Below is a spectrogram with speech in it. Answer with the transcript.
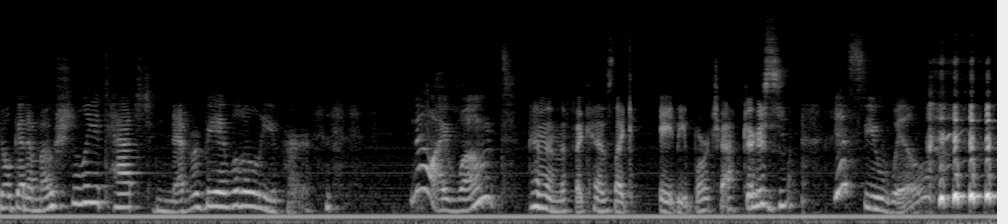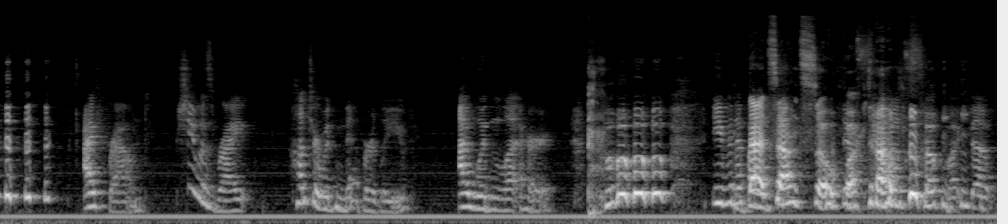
You'll get emotionally attached and never be able to leave her. no, I won't. and then the fic has like eighty more chapters. Yes, you will. I frowned. She was right. Hunter would never leave. I wouldn't let her. Even if I that sounds so fucked up. so fucked up.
